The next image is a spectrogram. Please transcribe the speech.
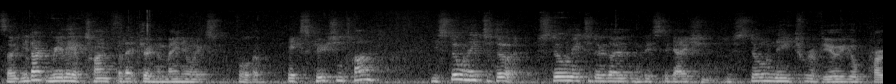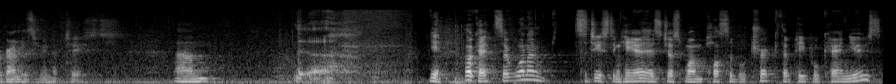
So you don't really have time for that during the manual for the execution time. You still need to do it. You still need to do those investigations. You still need to review your programmer's unit tests. Um, yeah, okay, so what I'm suggesting here is just one possible trick that people can use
